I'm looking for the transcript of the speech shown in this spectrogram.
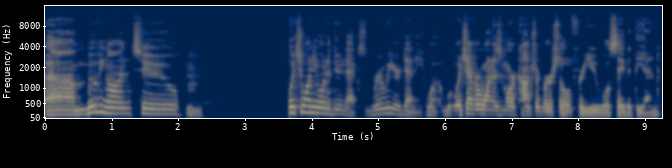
Um, moving on to hmm, which one you want to do next, Rui or Deni? Wh- whichever one is more controversial for you, we'll save at the end.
